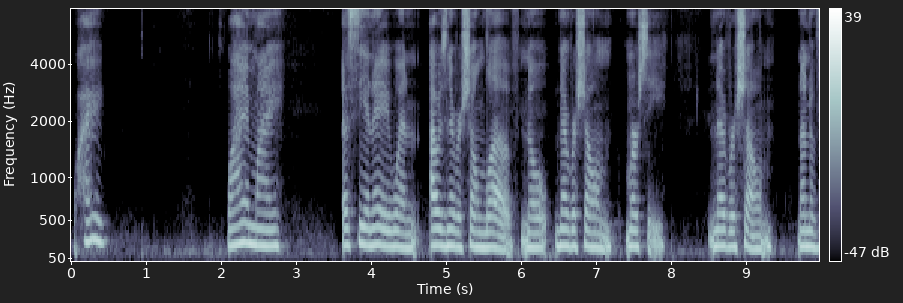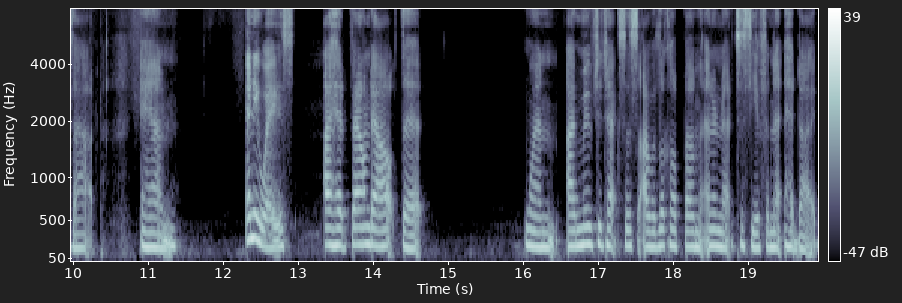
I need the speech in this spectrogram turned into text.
why why am I a CNA when I was never shown love, no never shown mercy, never shown none of that. And anyways, I had found out that when I moved to Texas, I would look up on the internet to see if Annette had died.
